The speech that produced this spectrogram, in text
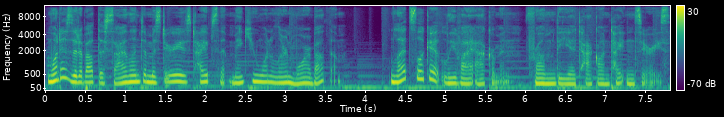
What is it about the silent and mysterious types that make you wanna learn more about them? Let's look at Levi Ackerman from the Attack on Titan series.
